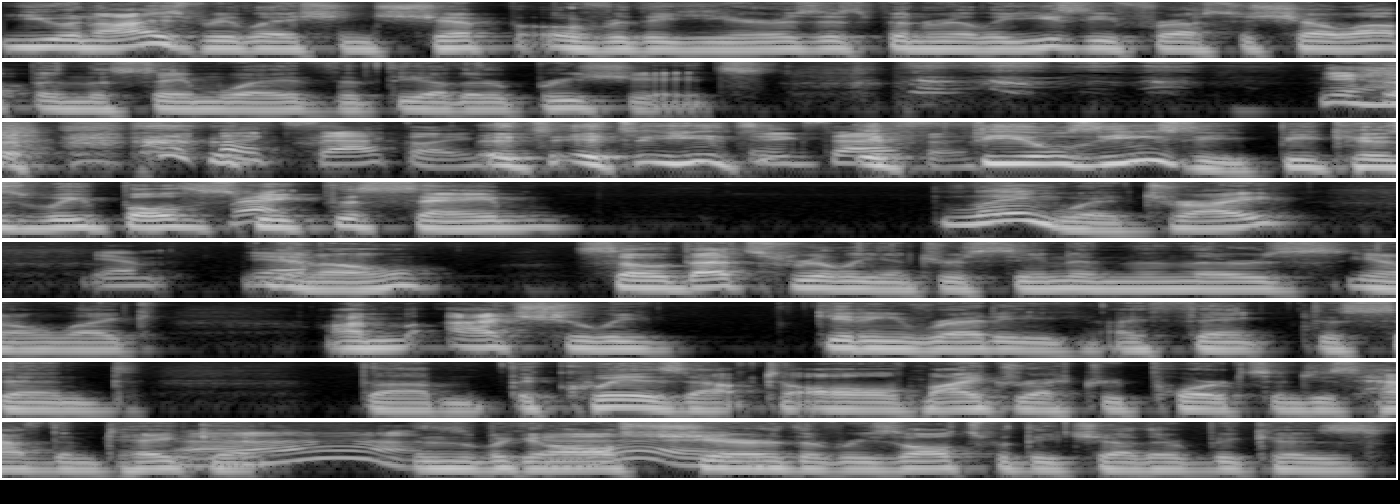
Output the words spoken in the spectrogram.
you and I's relationship over the years, it's been really easy for us to show up in the same way that the other appreciates. yeah, exactly. It's, it's, it's exactly. it feels easy because we both speak right. the same language, right? Yep, yep. You know, so that's really interesting. And then there's, you know, like I'm actually getting ready, I think, to send the, the quiz out to all of my direct reports and just have them take it. Ah, and we can good. all share the results with each other because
